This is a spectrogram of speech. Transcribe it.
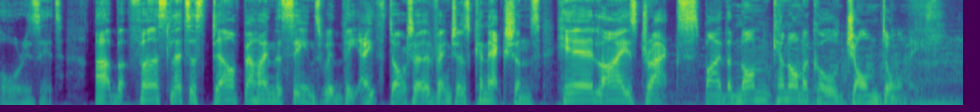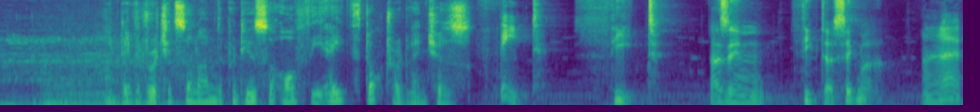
Or is it? Uh, but first, let us delve behind the scenes with the Eighth Doctor Adventures connections. Here lies Drax by the non canonical John Dorney. I'm David Richardson. I'm the producer of the Eighth Doctor Adventures. Feet. Theet. As in Theta Sigma. I don't know.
